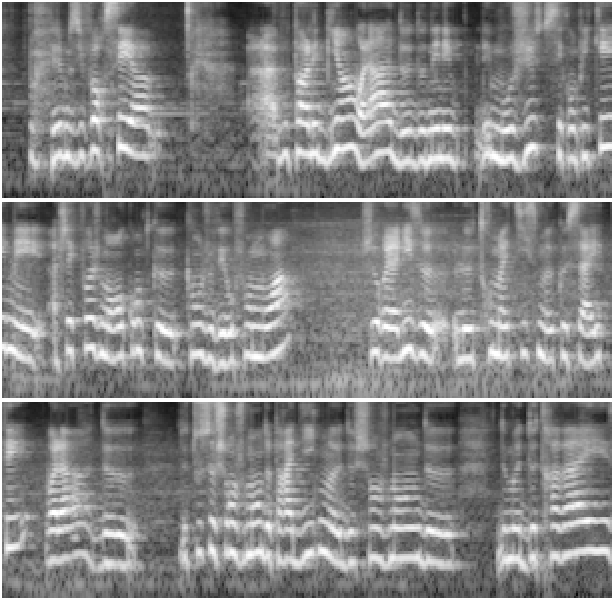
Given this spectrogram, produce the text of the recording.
je me suis forcée à, vous parler bien, voilà, de donner les, les mots justes, c'est compliqué, mais à chaque fois je me rends compte que quand je vais au fond de moi, je réalise le traumatisme que ça a été, voilà, de, tout ce changement de paradigme, de changement de, mode de travail,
